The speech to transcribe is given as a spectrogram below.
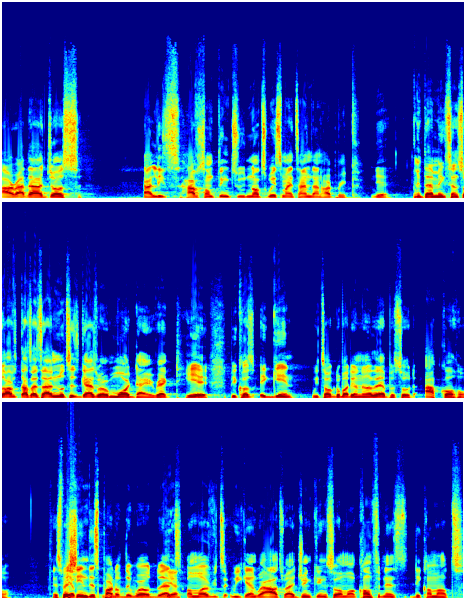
I'd rather just at least have something to not waste my time than heartbreak. yeah If that makes sense. So I've, that's why I said I noticed guys were more direct here because, again, we talked about it in another episode alcohol. Especially in this part of the world, that Yeah. almost every t- weekend we're out, we're drinking. So more confidence, they come out.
